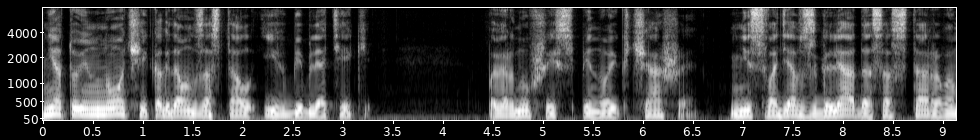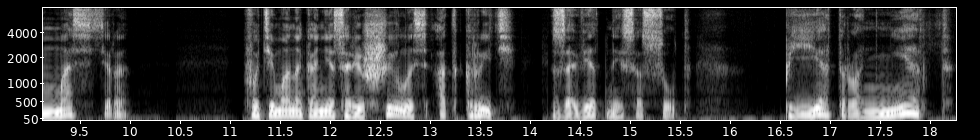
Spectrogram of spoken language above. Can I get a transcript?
ни о той ночи, когда он застал их в библиотеке. Повернувшись спиной к чаше, не сводя взгляда со старого мастера, Фатима наконец решилась открыть заветный сосуд. «Пьетро, нет!»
